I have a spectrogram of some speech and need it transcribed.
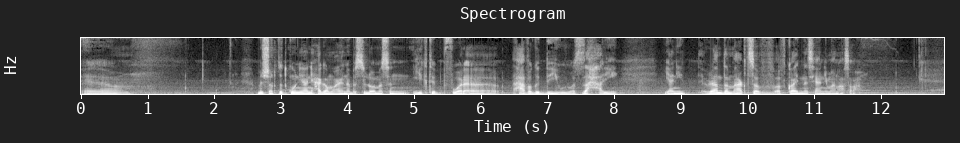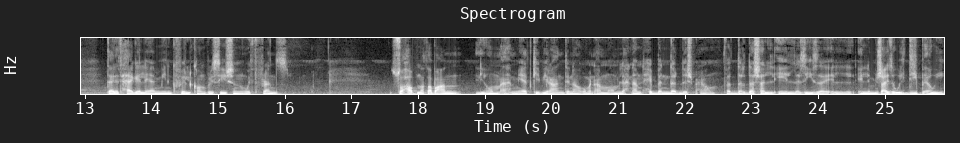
آه مش شرط تكون يعني حاجة معينة بس اللي هو مثلا يكتب في ورقة have a good day ويوزعها ليه. يعني random acts of, of kindness يعني معنى أصح. تالت حاجة اللي هي meaningful conversation with friends. صحابنا طبعا ليهم أهميات كبيرة عندنا ومن أهمهم اللي إحنا بنحب ندردش معاهم. فالدردشة الايه اللذيذة اللي مش عايز أقول deep قوي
